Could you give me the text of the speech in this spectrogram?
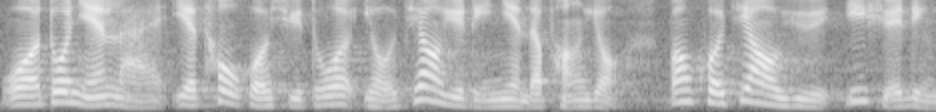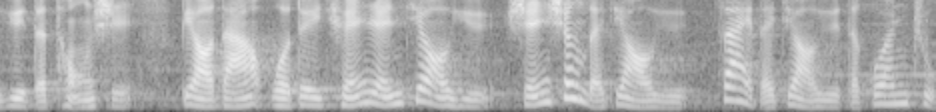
我多年来也透过许多有教育理念的朋友。包括教育、医学领域的同事，表达我对全人教育、神圣的教育、在的教育的关注。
